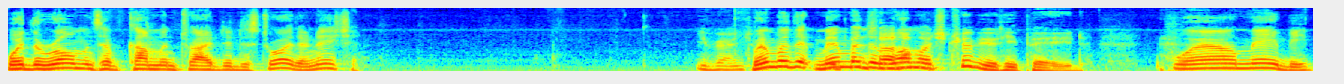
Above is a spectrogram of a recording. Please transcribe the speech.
would the Romans have come and tried to destroy their nation? Eventually. Remember that? Remember depends the on how much tribute he paid. Well, maybe.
